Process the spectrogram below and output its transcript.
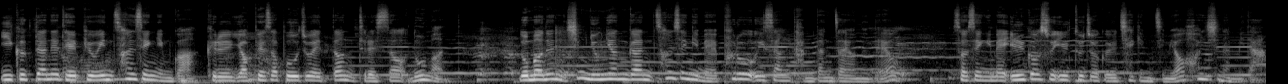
이 극단의 대표인 선생님과 그를 옆에서 보조했던 드레서 노먼. 노먼은 16년간 선생님의 프로 의상 담당자였는데요. 선생님의 일거수일투족을 책임지며 헌신합니다.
